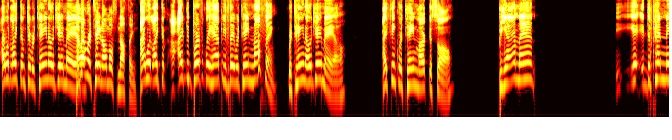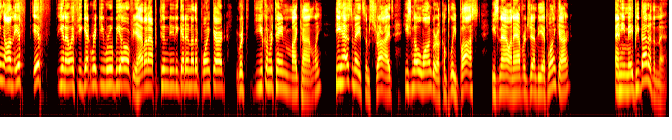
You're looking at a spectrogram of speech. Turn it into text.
I would like them to retain O.J. Mayo. How about retain almost nothing? I would like them. I'd be perfectly happy if they retain nothing. Retain O.J. Mayo. I think retain Marc Gasol. Beyond that, it, eh, depending on if, if you know, if you get Ricky Rubio, if you have an opportunity to get another point guard, you can retain Mike Conley. He has made some strides. He's no longer a complete bust. He's now an average NBA point guard. And he may be better than that.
